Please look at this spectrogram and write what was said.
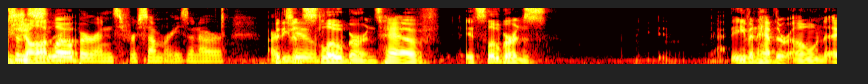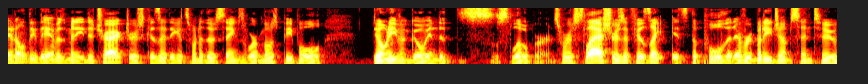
slashers and genre. slow burns for some reason are are but even two. slow burns have it's slow burns. Even have their own. I don't think they have as many detractors because I think it's one of those things where most people don't even go into s- slow burns. Whereas slashers, it feels like it's the pool that everybody jumps into.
